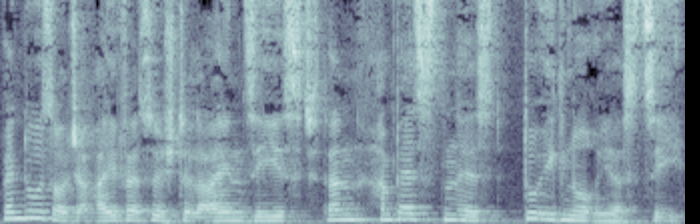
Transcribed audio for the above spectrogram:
Wenn du solche Eifersüchteleien siehst, dann am besten ist, du ignorierst sie.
